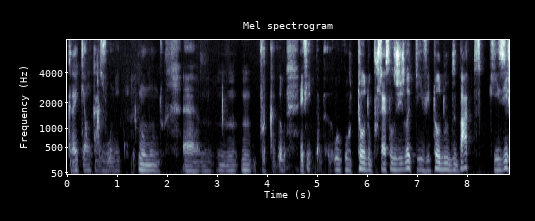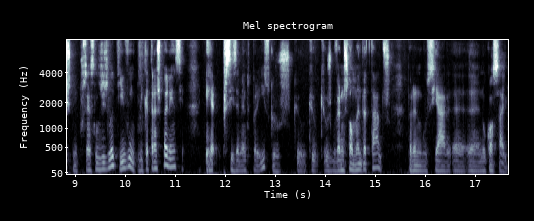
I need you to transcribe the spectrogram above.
creio que é um caso único no mundo, uh, porque, enfim, o, o, todo o processo legislativo e todo o debate que existe no processo legislativo implica transparência. É precisamente para isso que os, que, que, que os governos estão mandatados para negociar uh, uh, no Conselho.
